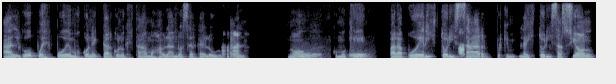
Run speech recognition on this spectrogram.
algo pues podemos conectar con lo que estábamos hablando acerca de lo grupal, ¿no? Como que para poder historizar, porque la historización,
